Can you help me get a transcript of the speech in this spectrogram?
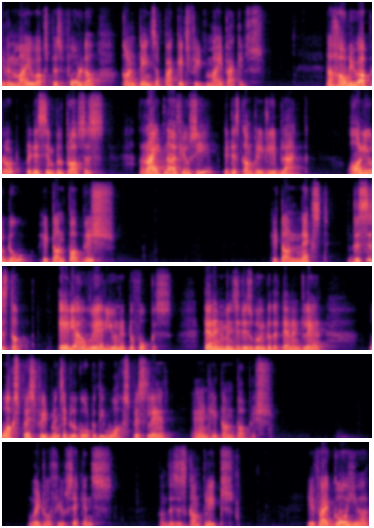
even my workspace folder contains a package feed my packages. Now how do you upload? Pretty simple process. Right now if you see it is completely blank. All you do hit on publish. Hit on next. This is the area where you need to focus. Tenant means it is going to the tenant layer. Workspace feed means it will go to the workspace layer and hit on publish. Wait for a few seconds. And this is complete. If I go here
